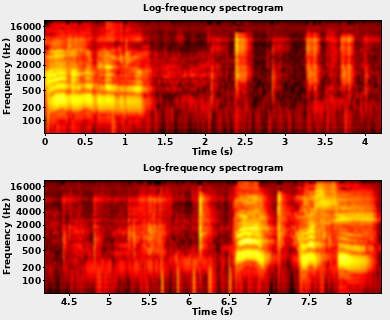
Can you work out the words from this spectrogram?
Aa vallahi billahi giriyor. Lan Allah sizi.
